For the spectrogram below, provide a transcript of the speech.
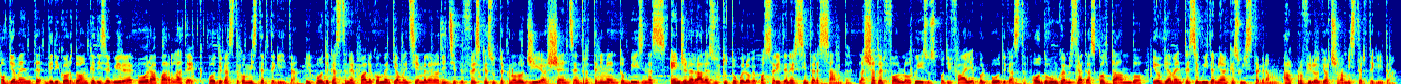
Ovviamente vi ricordo anche di seguire Ora Parla Tech, podcast con Mr. Techita, il podcast nel quale commentiamo insieme le notizie più fresche su tecnologia, scienza, intrattenimento, business e in generale su tutto quello che possa ritenersi interessante. Lasciate il follow qui su Spotify, Apple Podcast o dovunque mi stiate ascoltando e ovviamente seguitemi anche su Instagram Instagram al profilo chiocciola Mr. Techita.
